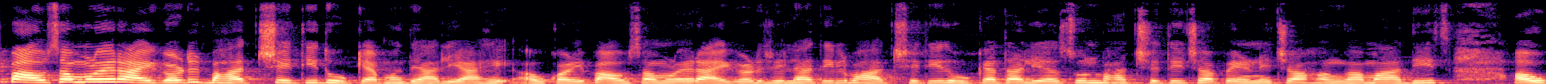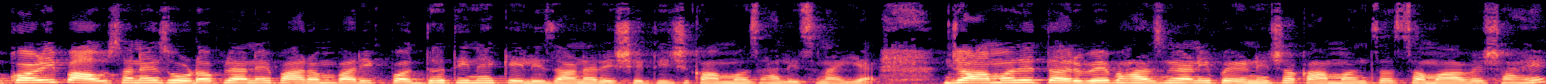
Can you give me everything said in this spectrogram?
पावसामुळे रायगड भातशेती धोक्यामध्ये आली आहे. अवकाळी पावसामुळे रायगड जिल्ह्यातील भातशेती धोक्यात आली असून भातशेतीच्या पेरणीच्या हंगामाआधीच अवकाळी पावसाने झोडपल्याने पारंपरिक पद्धतीने केली जाणारी शेतीची कामं झालीच नाही आहे ज्यामध्ये तरवे भाजणी आणि पेरणीच्या कामांचा समावेश आहे.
